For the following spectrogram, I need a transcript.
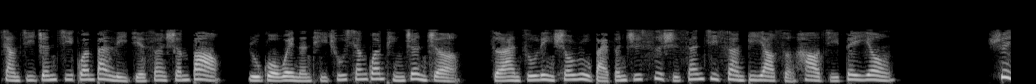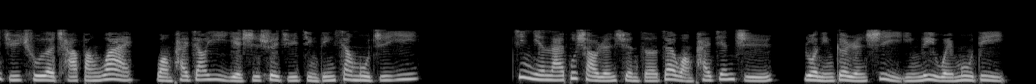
向稽征机关办理结算申报。如果未能提出相关凭证者，则按租赁收入百分之四十三计算必要损耗及费用。税局除了查房外，网拍交易也是税局紧盯项目之一。近年来，不少人选择在网拍兼职。若您个人是以盈利为目的，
